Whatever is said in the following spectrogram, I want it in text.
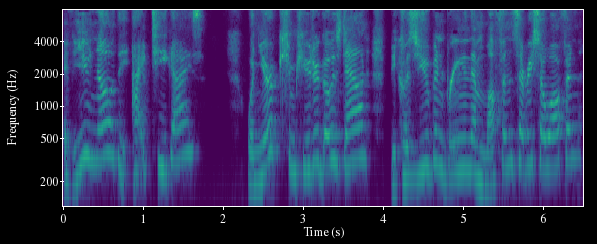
If you know the IT guys, when your computer goes down because you've been bringing them muffins every so often,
